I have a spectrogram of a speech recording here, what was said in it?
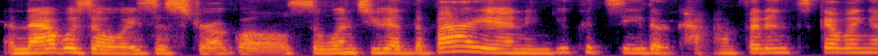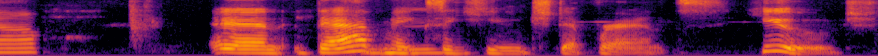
and that was always a struggle. So once you had the buy-in and you could see their confidence going up and that mm-hmm. makes a huge difference. Huge.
